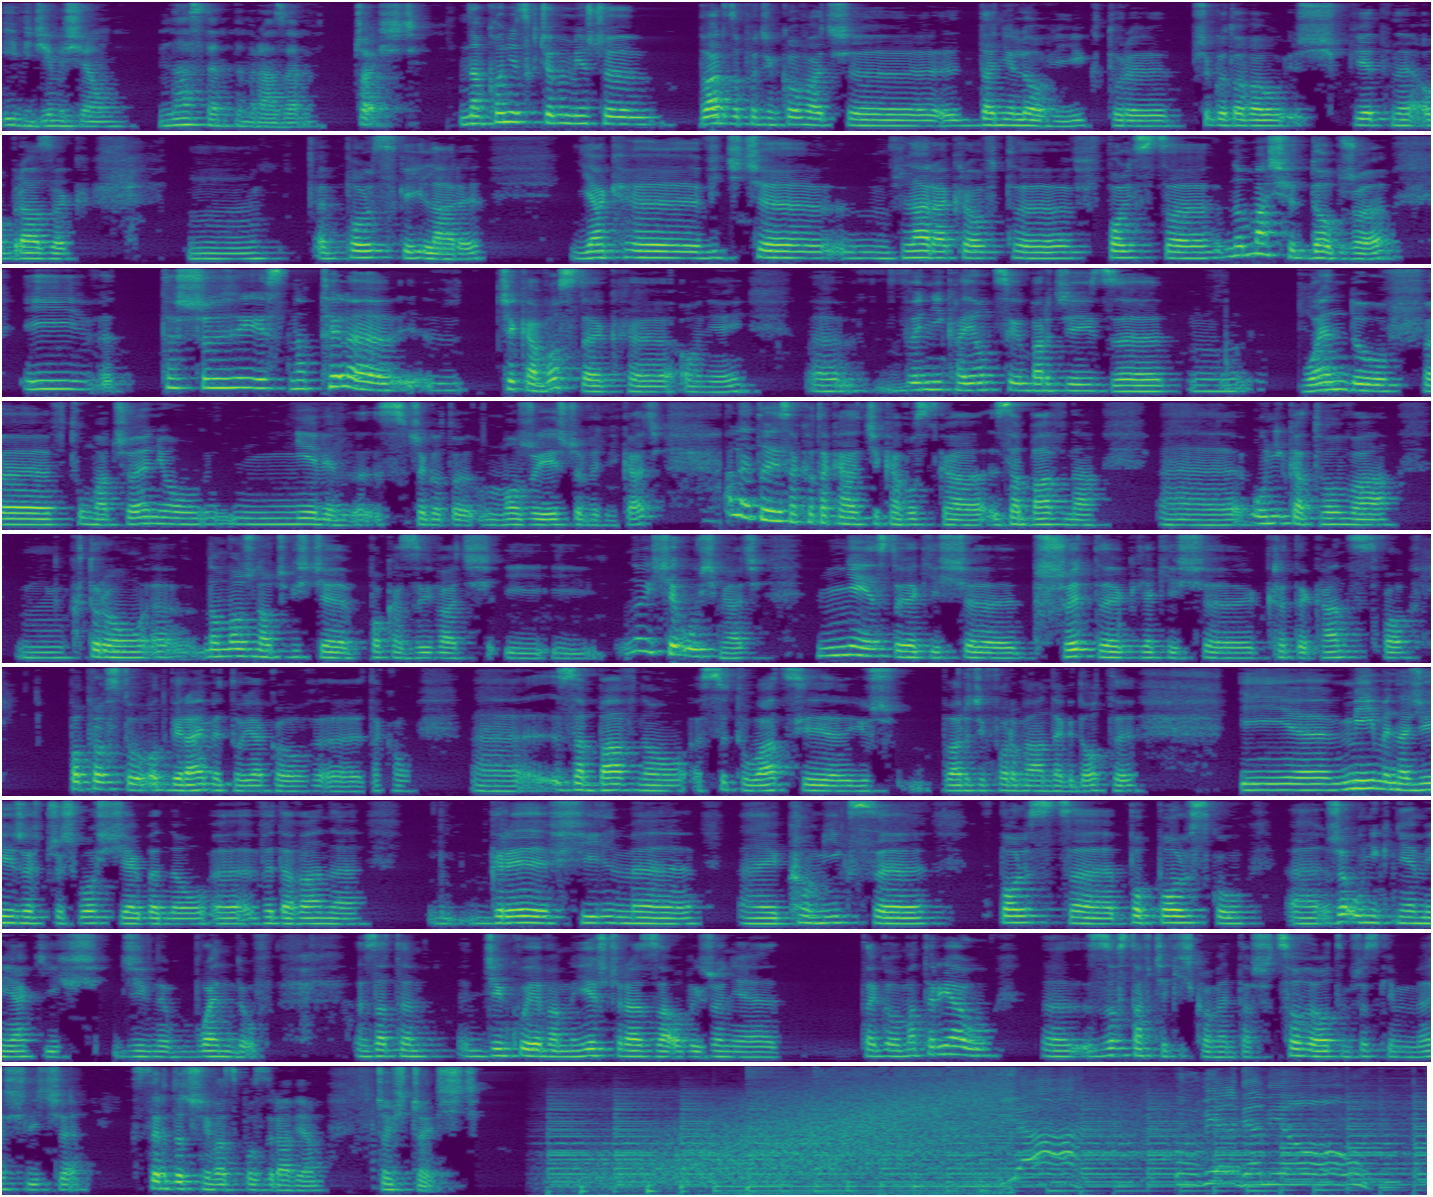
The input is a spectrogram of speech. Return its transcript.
I widzimy się następnym razem. Cześć! Na koniec chciałbym jeszcze bardzo podziękować e, Danielowi, który przygotował świetny obrazek polskiej Lary. Jak e, widzicie, m, Lara Croft e, w Polsce no, ma się dobrze i też jest na tyle ciekawostek e, o niej, wynikających bardziej z mm, błędów e, w tłumaczeniu. Nie wiem, z czego to może jeszcze wynikać, ale to jest jako taka ciekawostka zabawna, e, unikatowa, którą e, no, można oczywiście pokazywać i, i, no, i się uśmiać. Nie jest to jakiś przytyk, jakieś krytykanstwo. Po prostu odbierajmy to jako taką zabawną sytuację, już bardziej formę anegdoty. I e, miejmy nadzieję, że w przyszłości, jak będą e, wydawane gry, filmy, e, komiksy w Polsce po polsku, że unikniemy jakichś dziwnych błędów. Zatem dziękuję Wam jeszcze raz za obejrzenie tego materiału. Zostawcie jakiś komentarz, co Wy o tym wszystkim myślicie. Serdecznie Was pozdrawiam. Cześć, cześć. Ja uwielbiam ją,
